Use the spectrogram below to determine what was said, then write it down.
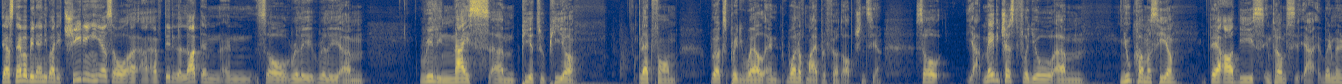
there's never been anybody cheating here, so I, I've did it a lot, and and so really really um really nice um, peer-to-peer platform works pretty well and one of my preferred options here so yeah maybe just for you um, newcomers here there are these in terms yeah when we're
